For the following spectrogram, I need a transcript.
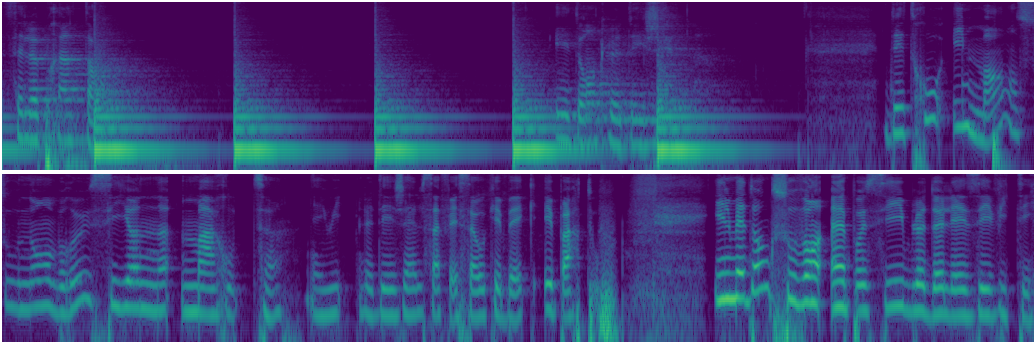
C'est le printemps. Et donc le dégel. Des trous immenses ou nombreux sillonnent ma route. Et oui, le dégel, ça fait ça au Québec et partout. Il m'est donc souvent impossible de les éviter.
